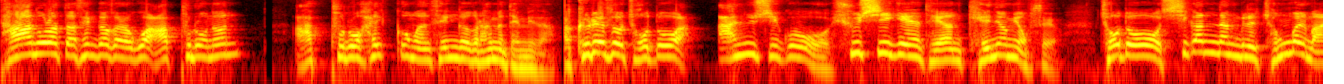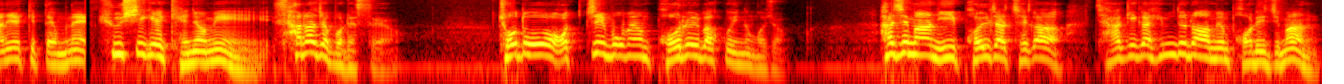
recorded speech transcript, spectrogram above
다 놀았다 생각을 하고 앞으로는 앞으로 할 것만 생각을 하면 됩니다. 그래서 저도 안 쉬고 휴식에 대한 개념이 없어요. 저도 시간 낭비를 정말 많이 했기 때문에 휴식의 개념이 사라져 버렸어요. 저도 어찌 보면 벌을 받고 있는 거죠. 하지만 이 벌 자체가 자기가 힘들어하면 벌이지만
